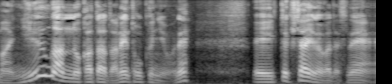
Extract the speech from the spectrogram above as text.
まあ、乳がんの方だね、特にはね、えー言っておきたいのがですね、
